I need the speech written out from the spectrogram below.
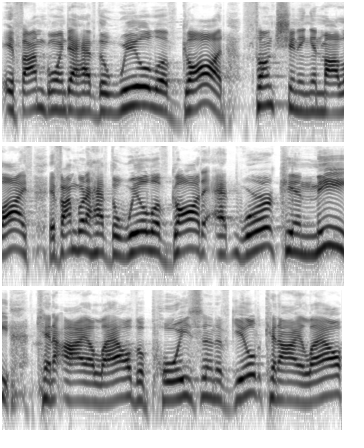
if I'm going to have the will of God functioning in my life, if I'm going to have the will of God at work in me, can I allow the poison of guilt? Can I allow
